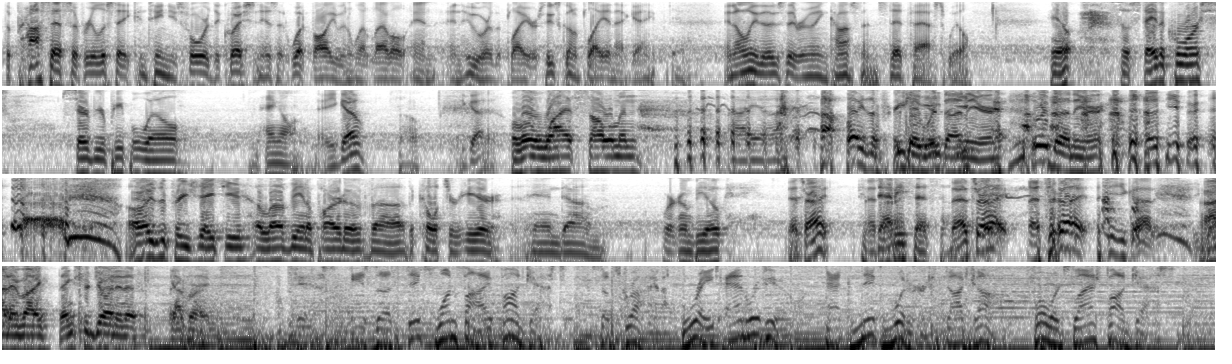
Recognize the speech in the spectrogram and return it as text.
the process of real estate continues forward. The question is at what volume and what level, and and who are the players? Who's going to play in that game? Yeah. And only those that remain constant and steadfast will. Yep. So stay the course, serve your people well, and hang on. There you go. So, You got it. well, little wise Solomon, I uh, always appreciate Okay, we're done you. here. We're done here. Always appreciate you. I love being a part of uh, the culture here, and um, we're going to be okay. That's right. Because Daddy right. says so. That's right. That's right. You got it. You got right, it. everybody. Thanks for joining us. God bless. This is the 615 Podcast. Subscribe, rate, and review at nickwoodard.com forward slash podcast.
